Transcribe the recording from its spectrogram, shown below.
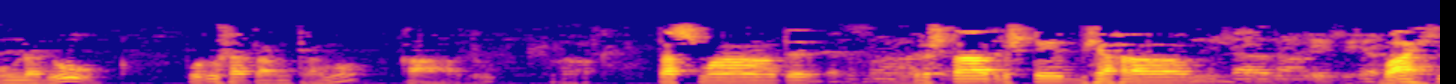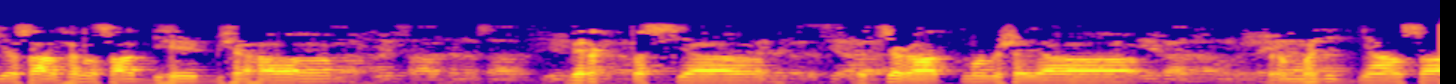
ఉండదు. పురుషతంత్రము కాదు. తస్మాత్ దృష్టాదృష్టేభ్య బాహ్య సాధన సాధ్యేభ్య విరక్త ప్రత్యగాత్మ విషయా బ్రహ్మజిజ్ఞాసా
